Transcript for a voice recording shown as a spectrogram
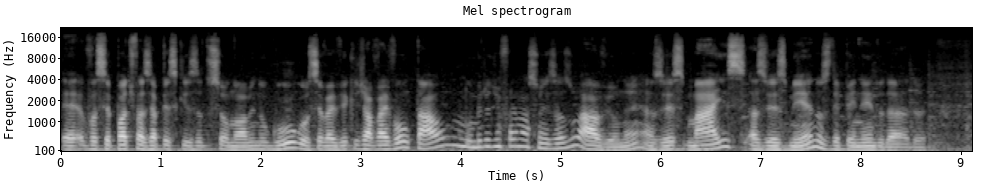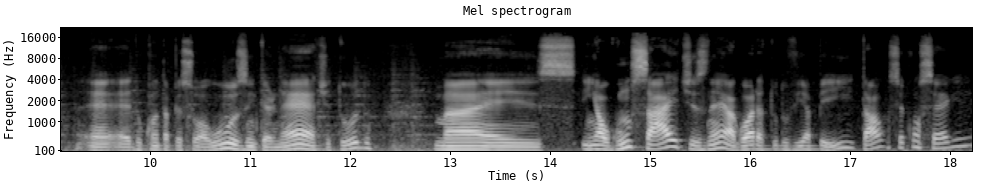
é, você pode fazer a pesquisa do seu nome no Google. Você vai ver que já vai voltar um número de informações razoável, né? Às vezes mais, às vezes menos, dependendo da, do, é, é, do quanto a pessoa usa, internet e tudo. Mas em alguns sites, né, agora tudo via API e tal, você consegue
